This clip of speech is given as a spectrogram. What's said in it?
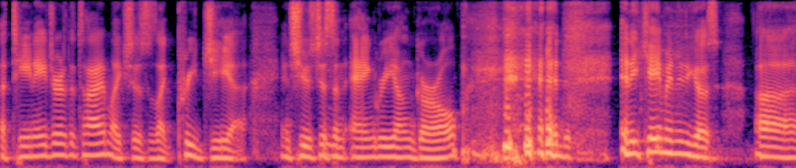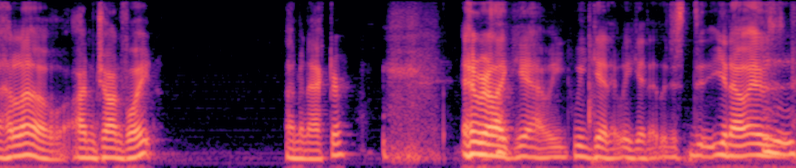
a teenager at the time. Like she was like pre Gia, and she was just an angry young girl. and and he came in and he goes, uh, "Hello, I'm Jon Voight. I'm an actor." And we are like, yeah, we, we get it, we get it. Just you know, it was it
